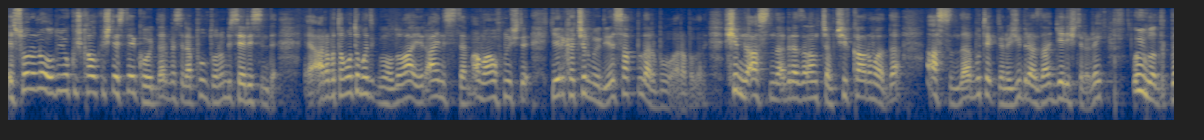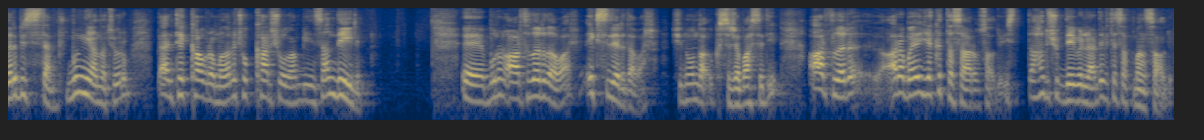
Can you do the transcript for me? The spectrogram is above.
E sonra ne oldu? Yokuş kalkış desteği koydular. Mesela Punto'nun bir serisinde. E, araba tam otomatik mi oldu? Hayır. Aynı sistem ama onu işte geri kaçırmıyor diye sattılar bu arabaları. Şimdi aslında birazdan anlatacağım. Çift kavramada da aslında bu teknolojiyi biraz daha geliştirerek uyguladıkları bir sistem. Bunu niye anlatıyorum? Ben tek kavramalara çok karşı olan bir insan değilim. Ee, bunun artıları da var, eksileri de var. Şimdi onu da kısaca bahsedeyim. Artıları arabaya yakıt tasarrufu sağlıyor. Daha düşük devirlerde vites atmanı sağlıyor.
